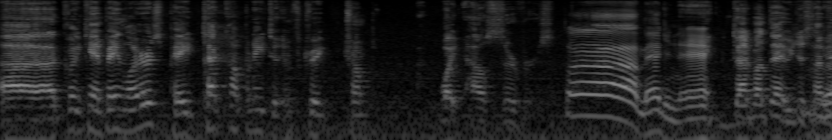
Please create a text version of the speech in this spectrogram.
Uh, Clinton campaign lawyers paid tech company to infiltrate Trump White House servers. Ah, imagine that. Talked about that. We just talked Yeah.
